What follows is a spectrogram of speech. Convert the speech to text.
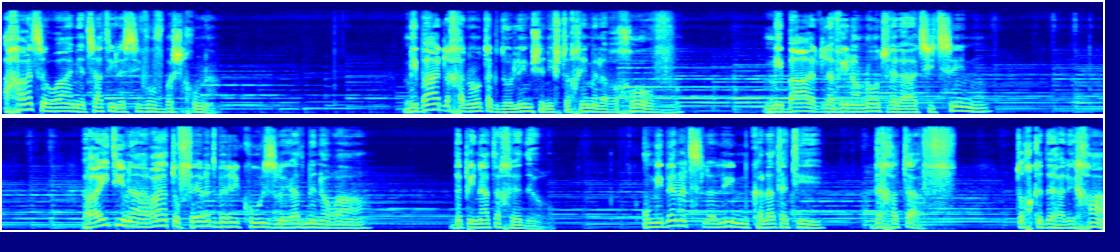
אחר הצהריים יצאתי לסיבוב בשכונה. מבעד לחלונות הגדולים שנפתחים אל הרחוב, מבעד לווילונות ולעציצים, ראיתי נערה תופרת בריכוז ליד מנורה, בפינת החדר, ומבין הצללים קלטתי בחטף, תוך כדי הליכה,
